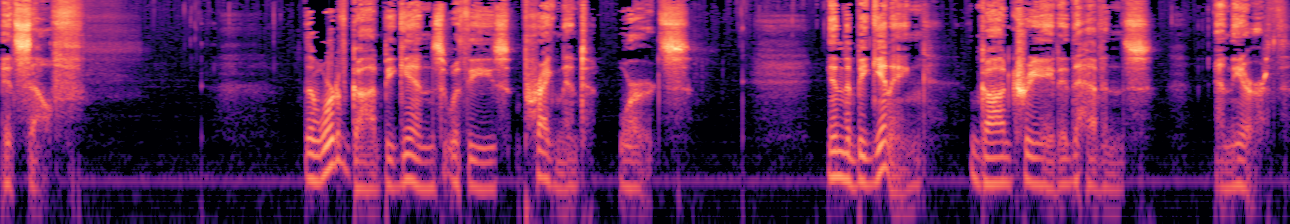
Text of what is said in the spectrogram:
itself. The Word of God begins with these pregnant words. In the beginning, God created the heavens and the earth.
